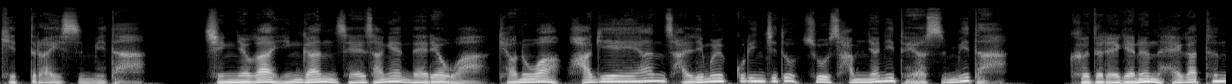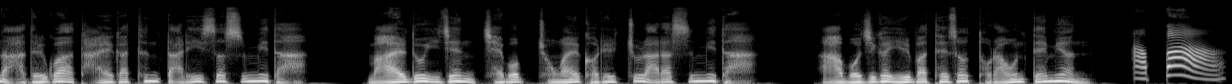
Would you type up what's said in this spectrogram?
깃들어 있습니다. 직녀가 인간 세상에 내려와 견우와 화기애애한 살림을 꾸린 지도 수삼 년이 되었습니다. 그들에게는 해 같은 아들과 달 같은 딸이 있었습니다. 말도 이젠 제법 종알거릴 줄 알았습니다. 아버지가 일밭에서 돌아온 때면 아빠,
